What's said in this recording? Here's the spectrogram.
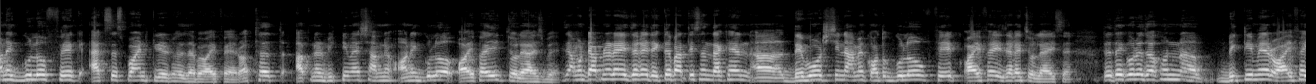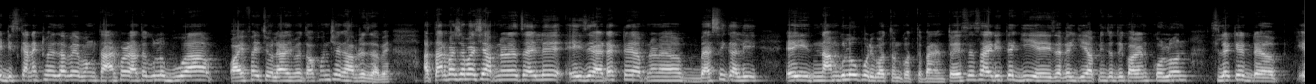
অনেকগুলো ফেক অ্যাক্সেস পয়েন্ট ক্রিয়েট হয়ে যাবে ওয়াইফাইয়ের অর্থাৎ আপনার ভিক্টিমের সামনে অনেকগুলো ওয়াইফাই চলে আসবে। যেমনটা আপনারা এই জায়গায় দেখতে পাচ্ছেন দেখেন দেবর্ষি নামে কতগুলো ফেক ওয়াইফাই এই জায়গায় চলে আসে এতে করে যখন ভিক্টিমের ওয়াইফাই ডিসকানেক্ট হয়ে যাবে এবং তারপর এতগুলো ভুয়া ওয়াইফাই চলে আসবে, তখন সে ঘাবড়ে যাবে। আর তার পাশাপাশি আপনারা চাইলে এই যে অ্যাটাকটা আপনারা বেসিক্যালি এই নামগুলোও পরিবর্তন করতে পারেন। তো এস এস আইডিতে গিয়ে, এই জায়গায় গিয়ে আপনি যদি করেন কোলন সিলেক্টেড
